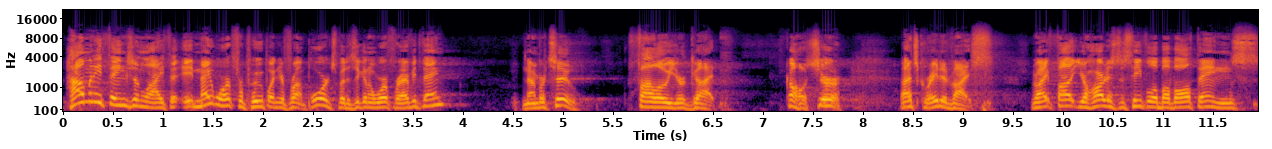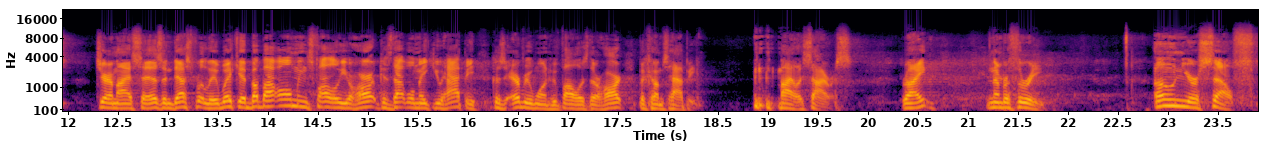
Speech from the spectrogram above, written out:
How many things in life, it may work for poop on your front porch, but is it going to work for everything? Number two, follow your gut. Oh, sure. That's great advice right? Follow, your heart is deceitful above all things, Jeremiah says, and desperately wicked, but by all means follow your heart because that will make you happy because everyone who follows their heart becomes happy. Miley Cyrus, right? Number three, own yourself.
